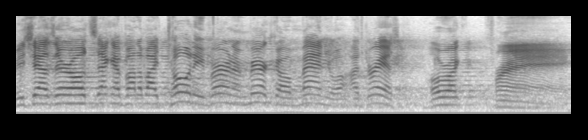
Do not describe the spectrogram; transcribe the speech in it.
Michelle Zero second, followed by Tony, Werner, Mirko, Manuel, Andreas, Ulrich, Frank.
